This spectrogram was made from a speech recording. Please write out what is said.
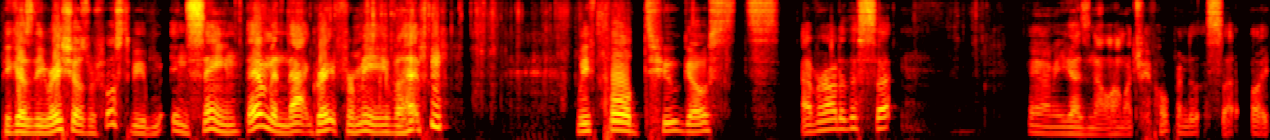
Because the ratios were supposed to be insane. They haven't been that great for me, but we've pulled two ghosts ever out of this set. Yeah, I mean, you guys know how much we've opened to this set. Like,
